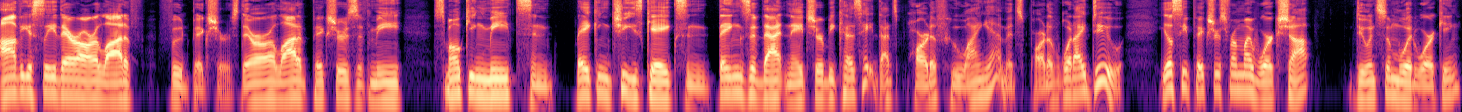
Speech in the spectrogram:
Obviously, there are a lot of food pictures. There are a lot of pictures of me smoking meats and baking cheesecakes and things of that nature because, hey, that's part of who I am. It's part of what I do. You'll see pictures from my workshop, doing some woodworking.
